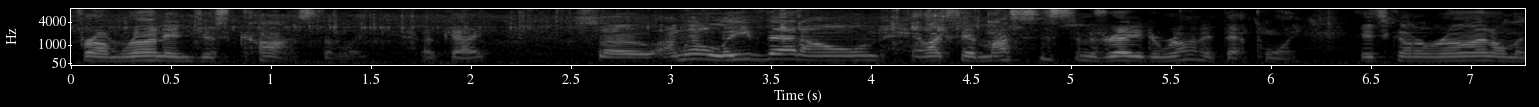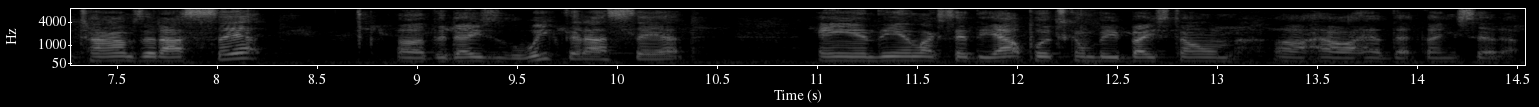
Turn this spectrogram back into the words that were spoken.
from running just constantly, okay? So I'm gonna leave that on, and like I said, my system is ready to run at that point. It's gonna run on the times that I set, uh, the days of the week that I set, and then, like I said, the output's gonna be based on uh, how I have that thing set up.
